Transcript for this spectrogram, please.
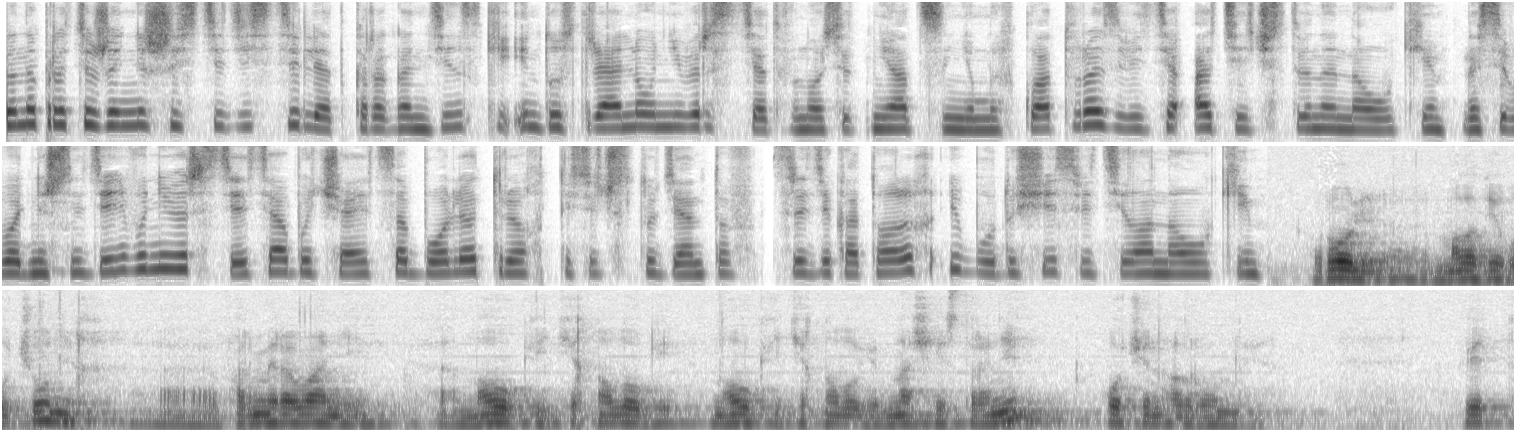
На протяжении 60 лет Карагандинский индустриальный университет вносит неоценимый вклад в развитие отечественной науки. На сегодняшний день в университете обучается более трех тысяч студентов, среди которых и будущие светила науки. Роль э, молодых ученых э, в формировании э, науки и технологий, науки и технологий в нашей стране очень огромная. Ведь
